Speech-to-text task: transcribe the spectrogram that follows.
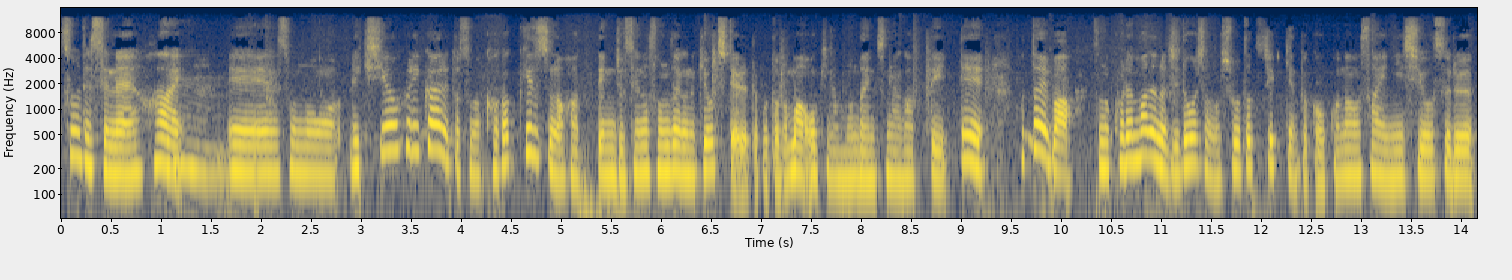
そうですね。はい、うん、えー、その歴史を振り返るとその科学技術の発展に女性の存在が抜け落ちているということがまあ大きな問題につながっていて例えばそのこれまでの自動車の衝突実験とかを行う際に使用する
